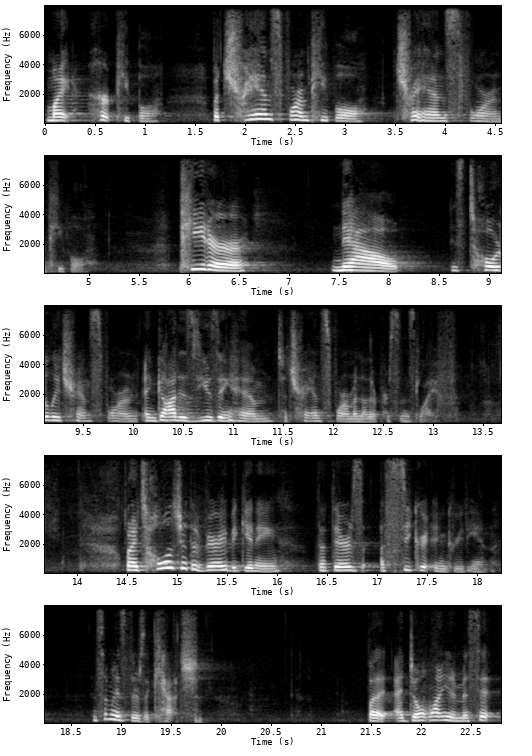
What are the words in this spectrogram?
might hurt people, but transform people transform people. Peter now is totally transformed, and God is using him to transform another person's life. But I told you at the very beginning that there's a secret ingredient. In some ways, there's a catch. But I don't want you to miss it.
